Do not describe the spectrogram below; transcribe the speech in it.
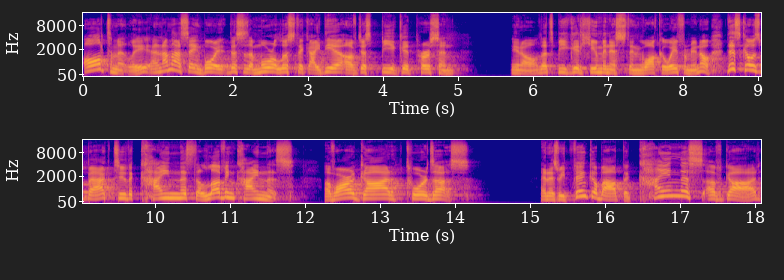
ultimately, and I'm not saying, boy, this is a moralistic idea of just be a good person you know, let's be good humanists and walk away from you. No, this goes back to the kindness, the loving kindness of our God towards us. And as we think about the kindness of God,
